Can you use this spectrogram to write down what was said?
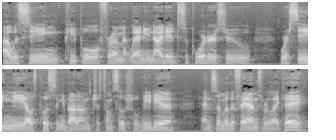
I was seeing people from Atlanta United supporters who were seeing me. I was posting about on just on social media, and some of the fans were like, "Hey,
